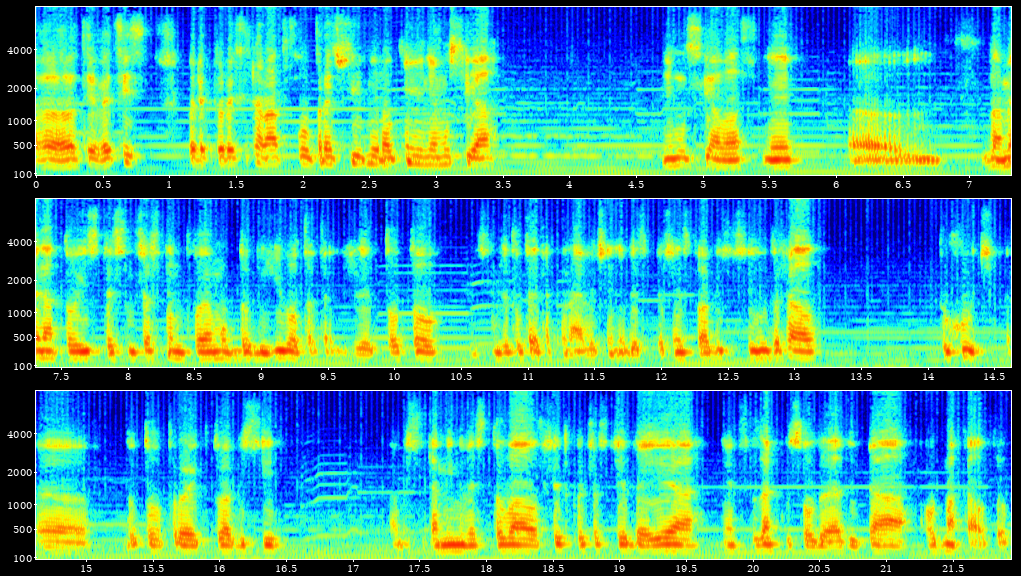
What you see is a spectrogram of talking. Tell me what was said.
uh, tie veci, pre ktoré si sa nadchol pred 4 roky, nemusia, nemusia vlastne uh, znamenať to isté v súčasnom tvojom období života. Takže toto, myslím, že toto je také najväčšie nebezpečenstvo, aby si udržal tú chuť uh, do toho projektu, aby si aby si tam investoval všetko, čo z tebe je a nech sa zakusol do jazyka a odmakal to.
